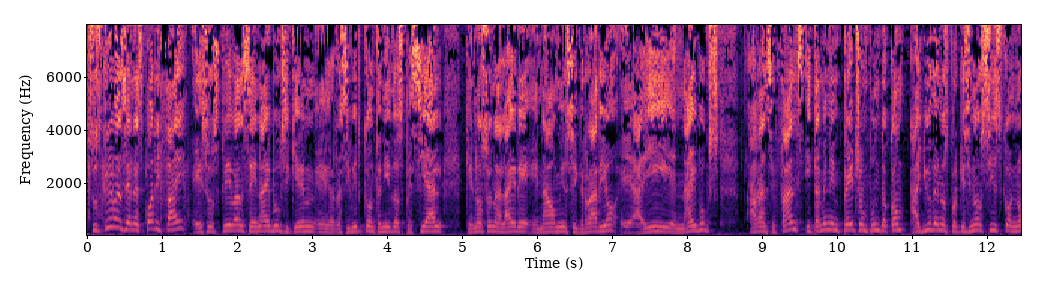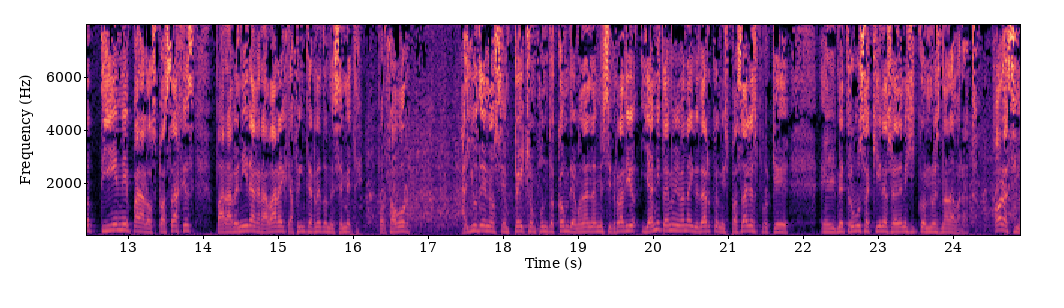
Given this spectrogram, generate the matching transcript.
Suscríbanse en Spotify, eh, suscríbanse en iBooks si quieren recibir contenido especial que no suena al aire en Now Music Radio. ahí en iBooks háganse fans y también en patreon.com ayúdenos porque si no Cisco no tiene para los pasajes para venir a grabar al café internet donde se mete. Por favor, ayúdenos en patreon.com diagonal la music radio y a mí también me van a ayudar con mis pasajes porque el metrobús aquí en la Ciudad de México no es nada barato. Ahora sí,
